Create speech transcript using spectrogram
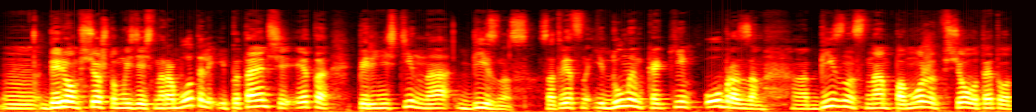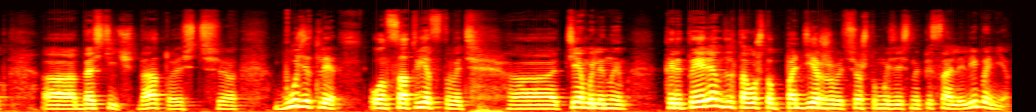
берем все, что мы здесь наработали и пытаемся это перенести на бизнес. Соответственно, и думаем, каким образом а, бизнес нам поможет все вот это вот а, достичь. Да? То есть, э, будет ли он соответствовать а, тем или иным критериям для того, чтобы поддерживать все, что мы здесь написали, либо нет.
